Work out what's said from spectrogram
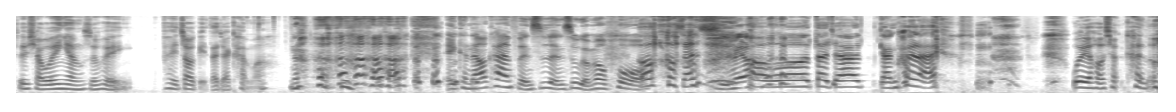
所以小薇营养师会拍照给大家看吗？哎、欸，可能要看粉丝人数有没有破 三十，没有？好哦，大家赶快来，我也好想看哦。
